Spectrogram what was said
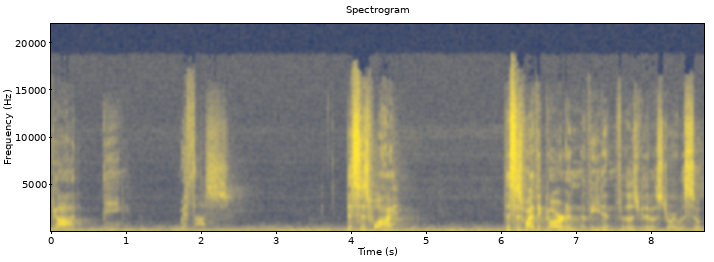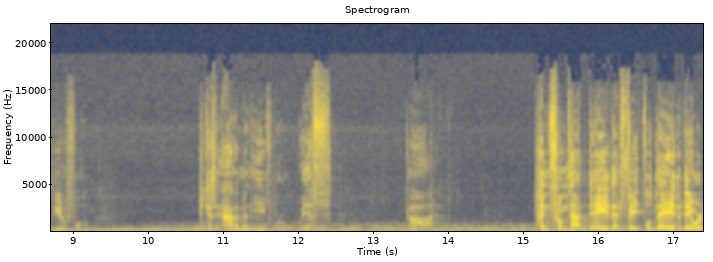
God being with us. This is why. This is why the Garden of Eden, for those of you that know the story, was so beautiful. Because Adam and Eve were with God. And from that day, that fateful day that they were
